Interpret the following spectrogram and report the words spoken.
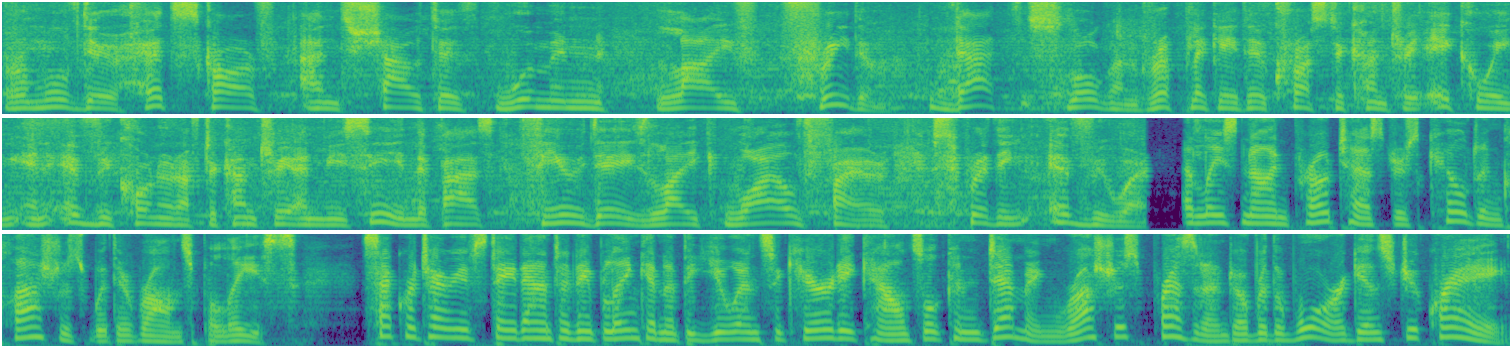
removed their headscarf and shouted, Women, Life, Freedom. That slogan replicated across the country, echoing in every corner of the country, and we see in the past few days like wildfire spreading everywhere. At least nine protesters killed in clashes with Iran's police. Secretary of State Antony Blinken at the UN Security Council condemning Russia's president over the war against Ukraine.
